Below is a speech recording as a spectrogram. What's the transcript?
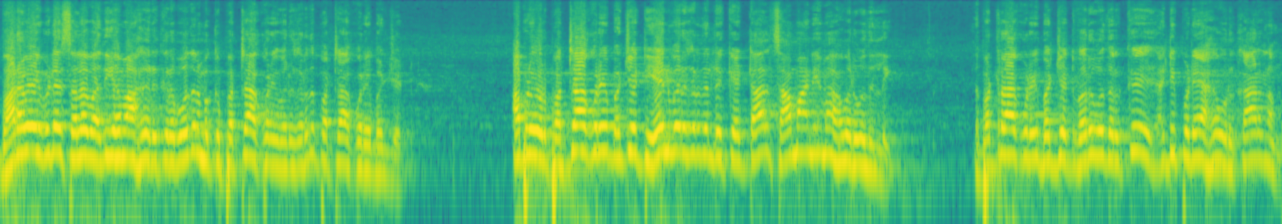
வரவை விட செலவு அதிகமாக இருக்கிற போது நமக்கு பற்றாக்குறை வருகிறது பற்றாக்குறை பட்ஜெட் அப்படி ஒரு பற்றாக்குறை பட்ஜெட் ஏன் வருகிறது என்று கேட்டால் சாமானியமாக வருவதில்லை. இந்த பற்றாக்குறை பட்ஜெட் வருவதற்கு அடிப்படையாக ஒரு காரணம்.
